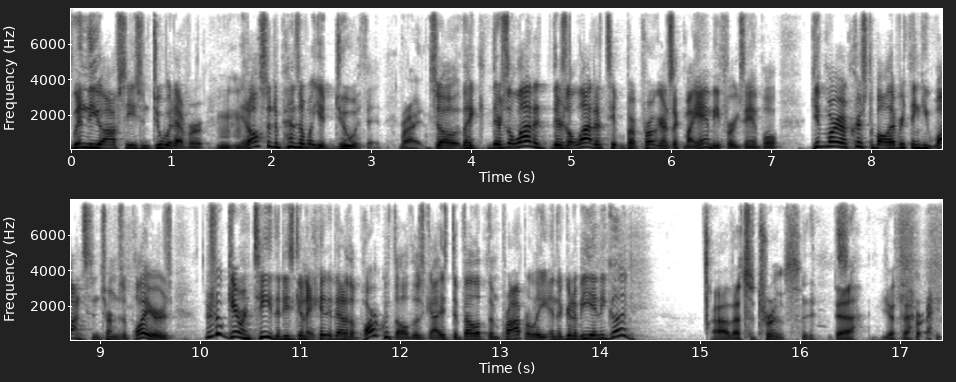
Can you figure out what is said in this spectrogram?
Win the offseason, do whatever. Mm-hmm. It also depends on what you do with it. Right. So like there's a lot of there's a lot of t- programs like Miami, for example, give Mario Cristobal everything he wants in terms of players. There's no guarantee that he's going to hit it out of the park with all those guys, develop them properly, and they're going to be any good. Uh, that's the truth. yeah, you got that right.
